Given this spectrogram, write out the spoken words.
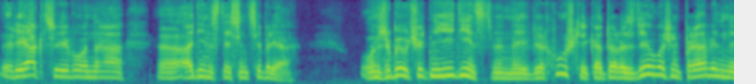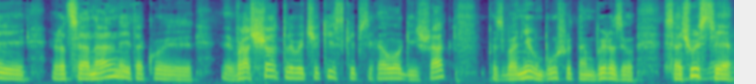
реакцию его на э, 11 сентября – он же был чуть не единственной верхушки, который сделал очень правильный, рациональный такой, э, в расчетливой чекистской психологии шаг, позвонил Бушу, там выразил сочувствие.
